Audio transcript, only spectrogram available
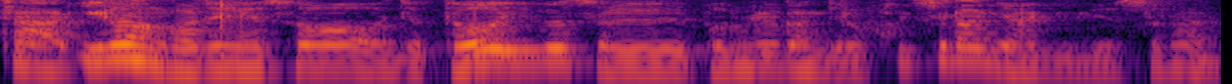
자, 이러한 과정에서 이제 더 이것을 법률 관계를 확실하게 하기 위해서는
